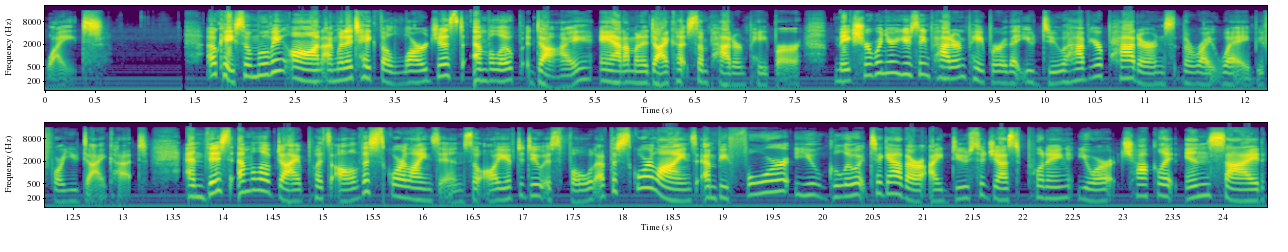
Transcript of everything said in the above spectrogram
white. Okay, so moving on, I'm going to take the largest envelope die and I'm going to die cut some pattern paper. Make sure when you're using pattern paper that you do have your patterns the right way before you die cut. And this envelope die puts all of the score lines in, so all you have to do is fold up the score lines and before you glue it together, I do suggest putting your chocolate inside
